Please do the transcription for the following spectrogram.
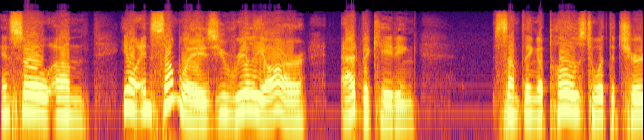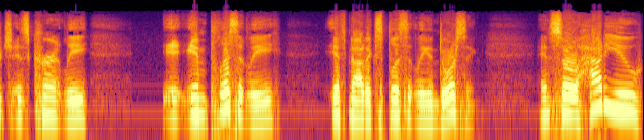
And so, um, you know, in some ways, you really are advocating something opposed to what the church is currently implicitly, if not explicitly, endorsing. And so, how do you,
